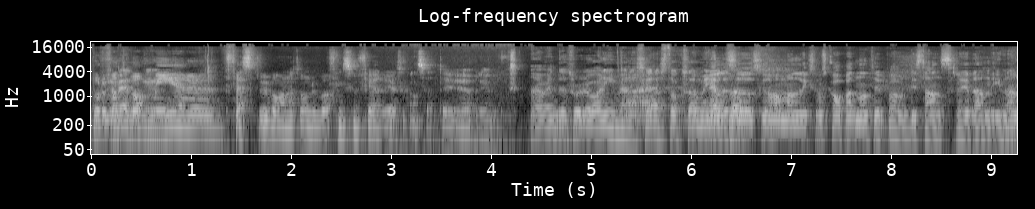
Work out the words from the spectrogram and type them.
Borde man inte vara mer fäst vid barnet om det bara finns en fjärdedels chans att det överlever? Liksom? Jag, vet inte, jag tror det var en invändning senast också. Men Eller tror att, så har man liksom skapat någon typ av distans redan innan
